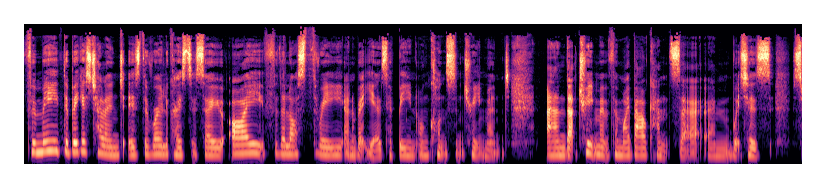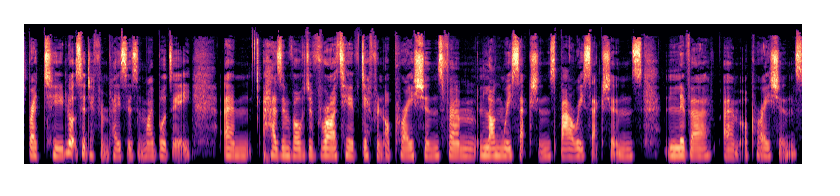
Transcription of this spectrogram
for me, the biggest challenge is the roller coaster. So I, for the last three and a bit years, have been on constant treatment, and that treatment for my bowel cancer, um, which has spread to lots of different places in my body, um, has involved a variety of different operations from lung resections, bowel resections, liver um, operations.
